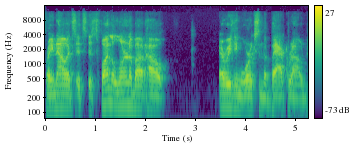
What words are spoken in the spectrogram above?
right now it's it's it's fun to learn about how everything works in the background.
